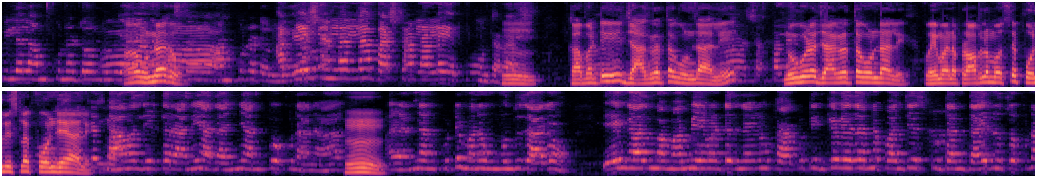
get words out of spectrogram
పిల్లలు అమ్ముకునేటోళ్ళు ఆ, ఉన్నారు కాబట్టి జాగ్రత్తగా ఉండాలి. నువ్వు కూడా జాగ్రత్తగా ఉండాలి. ఏమైనా ప్రాబ్లం వస్తే పోలీసులకు ఫోన్ చేయాలి. అనుకుంటే మనం ముందు సాగం. ఏం కాదు మా మమ్మీ ఏమంటది నేను కాకుంటే ఇంకా ఏదన్నా పని చేసుకుంటాను ధైర్యం చొప్పున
